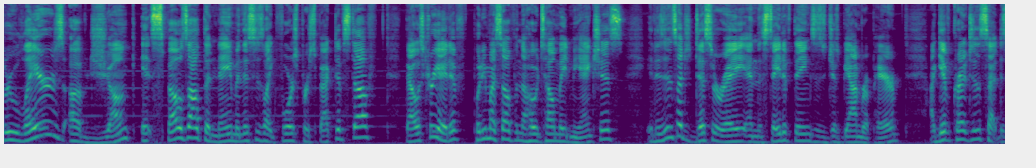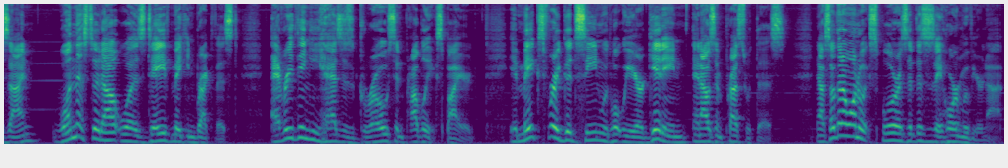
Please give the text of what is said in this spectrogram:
Through layers of junk, it spells out the name, and this is like forced perspective stuff. That was creative. Putting myself in the hotel made me anxious. It is in such disarray, and the state of things is just beyond repair. I give credit to the set design. One that stood out was Dave making breakfast. Everything he has is gross and probably expired. It makes for a good scene with what we are getting, and I was impressed with this. Now, something I want to explore is if this is a horror movie or not.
